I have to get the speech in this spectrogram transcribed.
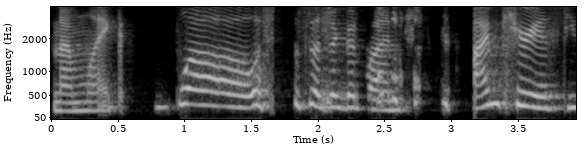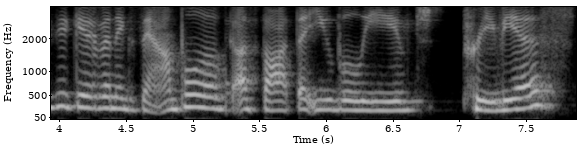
And I'm like, whoa, that's such a good one. I'm curious, you could give an example of a thought that you believed previous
